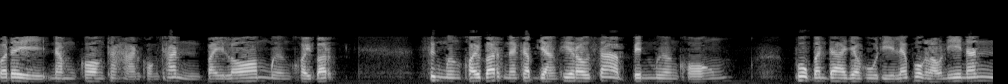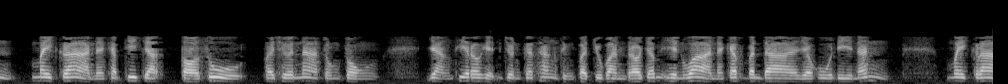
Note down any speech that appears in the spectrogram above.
ก็ได้นำกองทหารของท่านไปล้อมเมืองคอยบัตซึ่งเมืองคอยบัตนะครับ อย่างที่เราทราบเป็นเมืองของ พวกบรรดายาฮูดี และพวกเหล่านี้นั้นไม่กล้านะครับ ที่จะต่อสู้เผชิญหน้าตรงๆ อย่างที่เราเห็นจนกระทั่งถึงปัจจุบันเราจะเห็นว่านะครับ บรรดายาฮูดีนั้นไม่กล้า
